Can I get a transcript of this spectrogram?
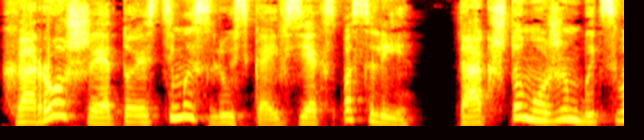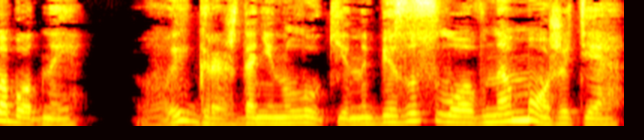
хорошие, то есть мы с Люськой, всех спасли. Так что можем быть свободны. Вы, гражданин Лукин, безусловно, можете.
